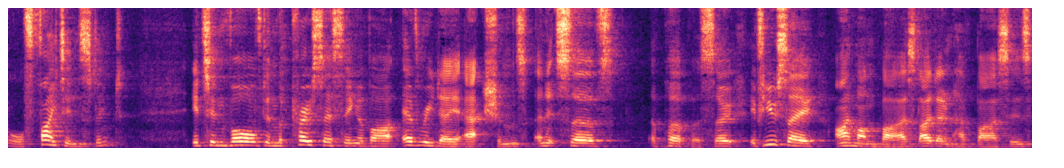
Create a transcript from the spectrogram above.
or fight instinct. It's involved in the processing of our everyday actions and it serves a purpose. So if you say, I'm unbiased, I don't have biases,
